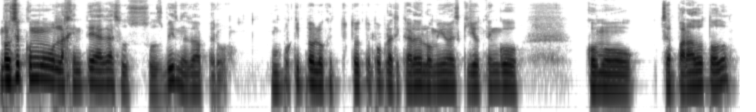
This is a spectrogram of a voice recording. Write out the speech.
no sé cómo la gente haga sus, sus business, ¿verdad? Pero un poquito lo que te puedo platicar de lo mío es que yo tengo como separado todo.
